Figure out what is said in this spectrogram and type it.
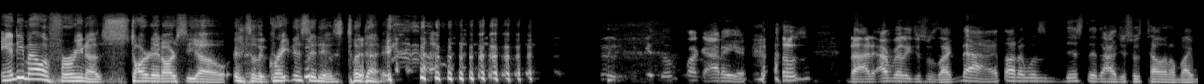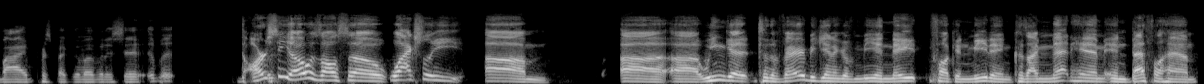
Andy Malafarina started RCO into the greatness it is today. Get the fuck out of here. I was nah, I I really just was like nah. I thought it was this that I just was telling him like my perspective of it and shit. But The RCO is also well, actually, um, uh, uh, we can get to the very beginning of me and Nate fucking meeting because I met him in Bethlehem,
